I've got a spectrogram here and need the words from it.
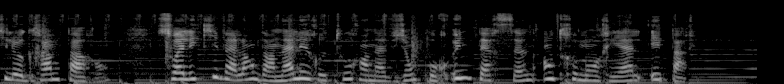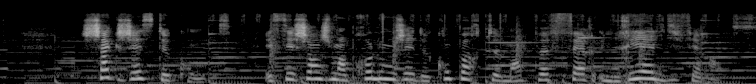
kg par an, soit l'équivalent d'un aller-retour en avion pour une personne entre Montréal et Paris. Chaque geste compte, et ces changements prolongés de comportement peuvent faire une réelle différence.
